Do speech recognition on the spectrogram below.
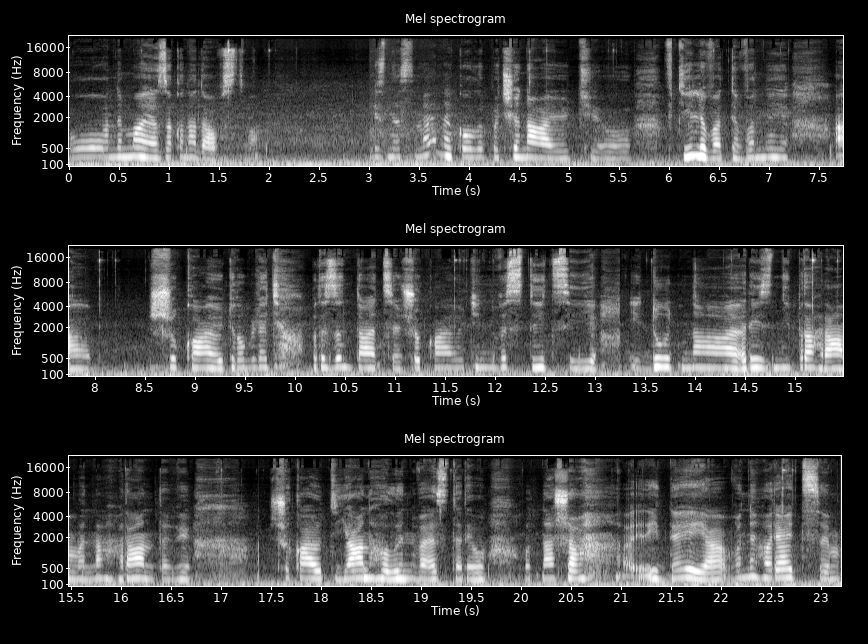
бо немає законодавства. Бізнесмени, коли починають е, втілювати, вони шукають, роблять презентації, шукають інвестиції, йдуть на різні програми, на грантові, шукають янгол-інвесторів. От наша е, ідея, вони горять цим,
